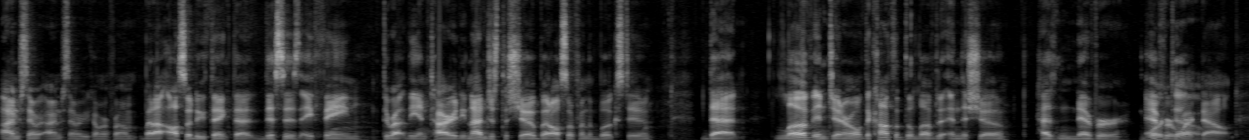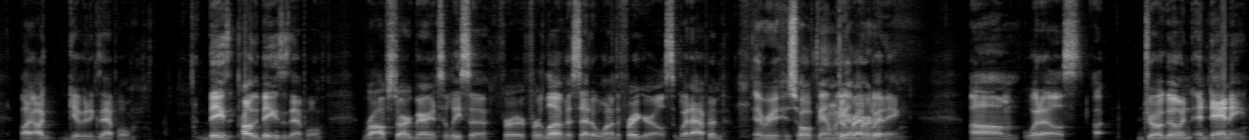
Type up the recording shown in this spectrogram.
I understand. I understand where you're coming from. But I also do think that this is a thing throughout the entirety, not just the show, but also from the books too. That love in general, the concept of love in this show has never ever Worked worked out. out. Like I'll give an example. Big, probably the biggest example. Robb Stark marrying Talisa for for love instead of one of the Frey girls. What happened? Every his whole family the red murdered. wedding. Um, what else? Uh, Drogo and, and Danny.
